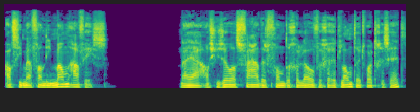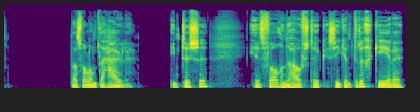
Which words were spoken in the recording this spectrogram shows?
Als hij maar van die man af is. Nou ja, als je zo als vader van de gelovigen het land uit wordt gezet, dat is wel om te huilen. Intussen, in het volgende hoofdstuk, zie ik hem terugkeren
